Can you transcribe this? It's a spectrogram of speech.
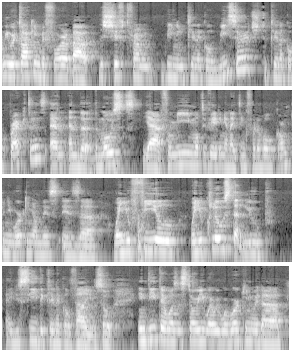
we were talking before about the shift from being in clinical research to clinical practice and and the, the most yeah for me motivating and i think for the whole company working on this is uh, when you feel when you close that loop and you see the clinical value. So indeed there was a story where we were working with a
